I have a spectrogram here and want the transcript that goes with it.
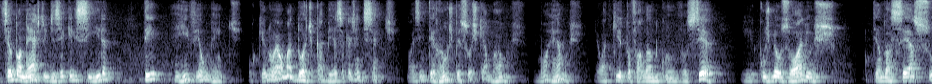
sendo honesto em dizer que ele se ira terrivelmente. Porque não é uma dor de cabeça que a gente sente. Nós enterramos pessoas que amamos, morremos. Eu aqui estou falando com você e com os meus olhos tendo acesso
